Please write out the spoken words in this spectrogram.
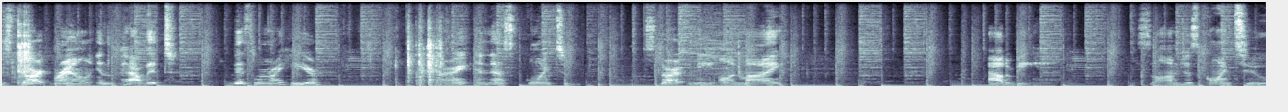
this dark brown in the palette. This one right here all right and that's going to start me on my outer V so I'm just going to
